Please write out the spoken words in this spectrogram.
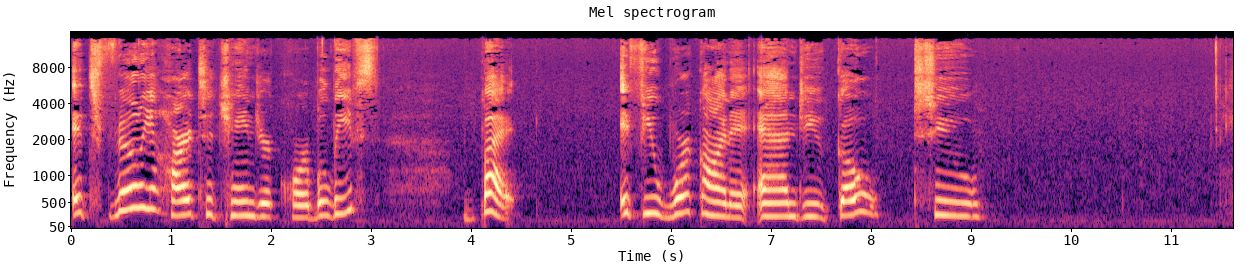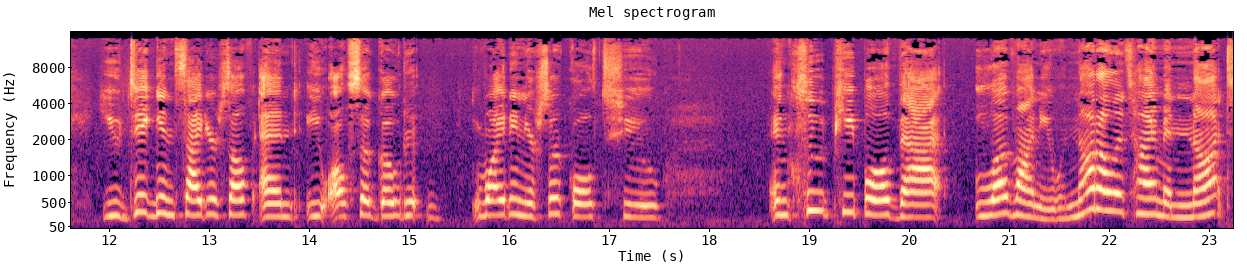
it's really hard to change your core beliefs, but if you work on it and you go to you dig inside yourself and you also go to widen your circle to include people that love on you. Not all the time and not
